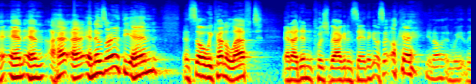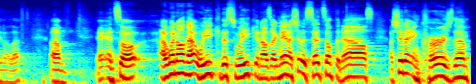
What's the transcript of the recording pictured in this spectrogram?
And, and, I, and it was right at the end. And so we kind of left, and I didn't push back. I didn't say anything. I was like, okay, you know, and we you know, left. Um, and so I went on that week, this week, and I was like, man, I should have said something else. I should have encouraged them.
